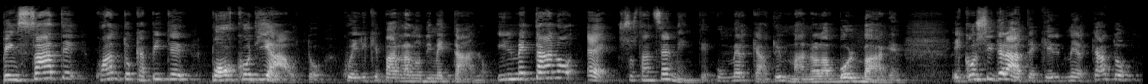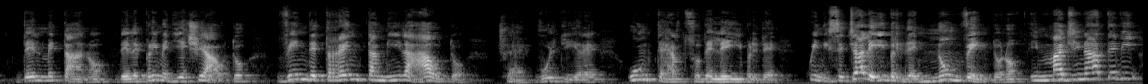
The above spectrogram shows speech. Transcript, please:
pensate quanto capite poco di auto, quelli che parlano di metano. Il metano è sostanzialmente un mercato in mano alla Volkswagen. E considerate che il mercato del metano, delle prime 10 auto, vende 30.000 auto. cioè vuol dire un terzo delle ibride. Quindi se già le ibride non vendono, immaginatevi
